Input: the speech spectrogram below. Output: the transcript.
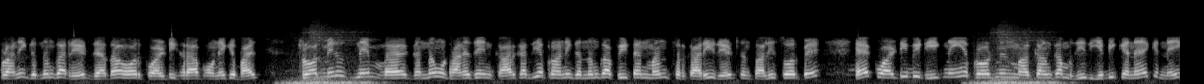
پرانی گندم کا ریٹ زیادہ اور کوالٹی خراب ہونے کے باعث ٹرول ملز نے گندم اٹھانے سے انکار کر دیا۔ پرانی گندم کا فی ٹن من سرکاری ریٹ سینتالیس سو روپے ہے۔ کوالٹی بھی ٹھیک نہیں ہے۔ پروڈ مل مالکان کا مزید یہ بھی کہنا ہے کہ نئی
